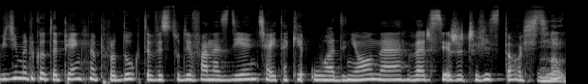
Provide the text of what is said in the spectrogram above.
Widzimy tylko te piękne produkty, wystudiowane zdjęcia i takie uładnione wersje rzeczywistości. No,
